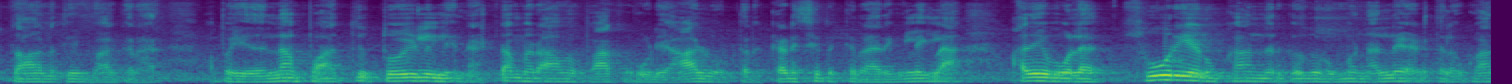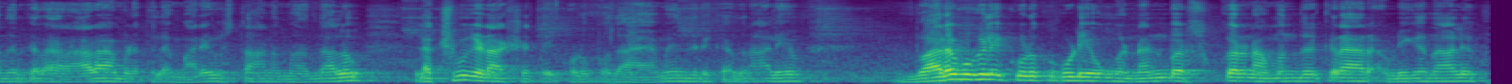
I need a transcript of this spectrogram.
ஸ்தானத்தையும் பார்க்குறார். அப்போ இதெல்லாம் பார்த்து தொழிலில் நஷ்டம் வராமல் பார்க்கக்கூடிய ஆள் ஒருத்தர் கிடைச்சிருக்கிறாரு இல்லைங்களா? அதே போல் சூரியன் உட்கார்ந்துருக்கிறது ரொம்ப நல்ல இடத்துல உட்கார்ந்துருக்கிறார். ஆறாம் இடத்துல மறைவு ஸ்தானம் இருந்தாலும் லக்ஷ்மி கடாட்சத்தை கொடுப்பதாக அமைந்திருக்கிறதுனாலையும் வரவுகளை கொடுக்கக்கூடிய உங்கள் நண்பர் சுக்கரன் அமர்ந்திருக்கிறார் அப்படிங்கிறதுனாலையும்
